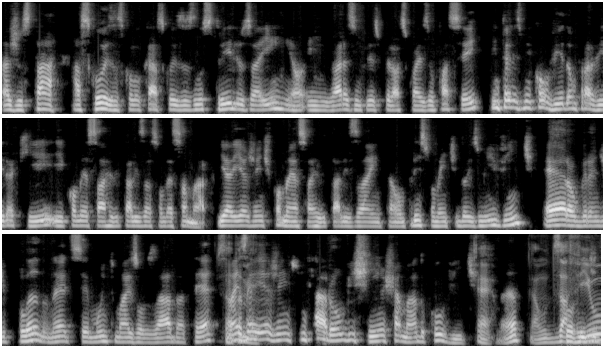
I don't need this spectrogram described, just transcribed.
ajustar as coisas, colocar as coisas nos trilhos aí em, em várias empresas pelas quais eu passei. Então eles me convidam para vir aqui e começar a revitalização dessa marca. E aí a gente começa a revitalizar então, principalmente em 2020. Era o grande plano, né, de ser muito mais ousado até. Exatamente. Mas aí a gente encarou um bichinho chamado Covid. É. Né? É um desafio.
